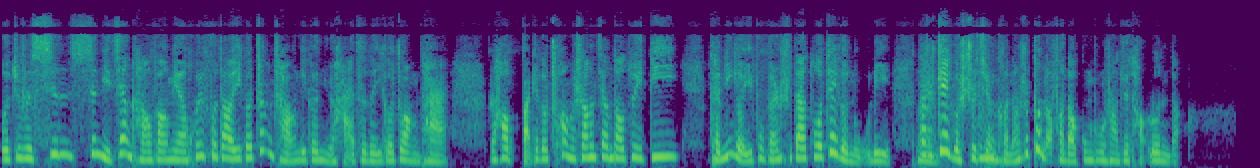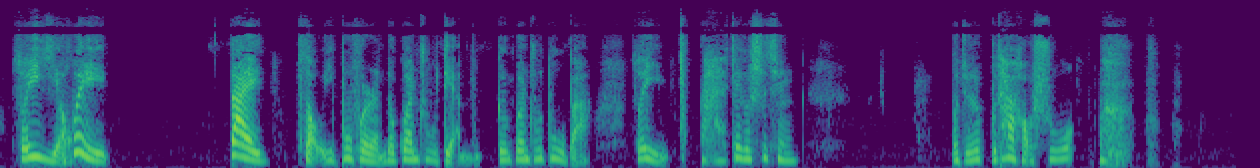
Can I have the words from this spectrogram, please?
呃，就是心心理健康方面恢复到一个正常的一个女孩子的一个状态，然后把这个创伤降到最低。肯定有一部分是在做这个努力，但是这个事情可能是不能放到公众上去讨论的，所以也会带走一部分人的关注点跟关注度吧。所以，哎，这个事情我觉得不太好说，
